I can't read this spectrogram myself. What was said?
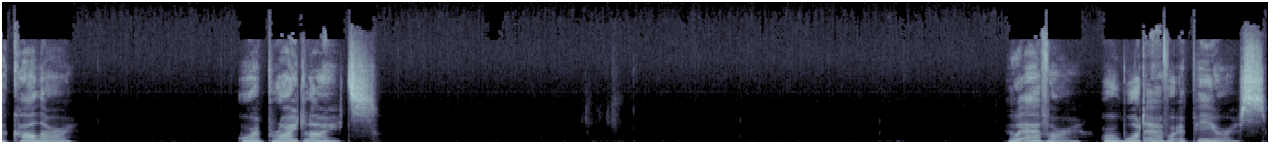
a color, or bright lights. Whoever or whatever appears,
